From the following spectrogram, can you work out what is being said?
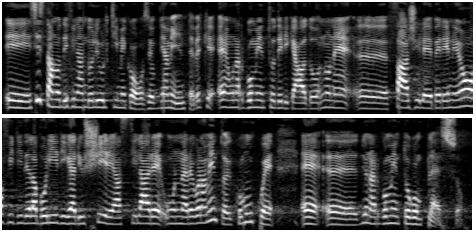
e si stanno definendo le ultime cose ovviamente perché è un argomento delicato, non è eh, facile per i neofiti della politica riuscire a stilare un regolamento che comunque è eh, di un argomento complesso.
